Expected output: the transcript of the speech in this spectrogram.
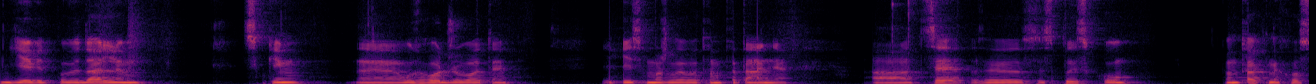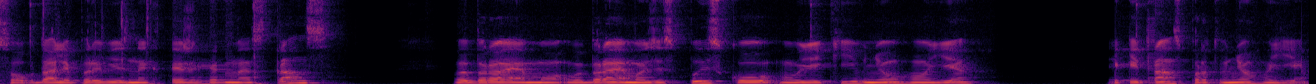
є відповідальним, з ким е, узгоджувати якісь можливо там питання. Це е, з списку контактних особ. Далі перевізник теж Гермес Транс. Вибираємо, вибираємо зі списку, який в нього є, який транспорт в нього є.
